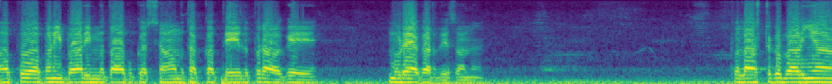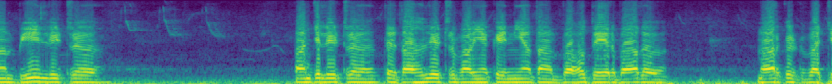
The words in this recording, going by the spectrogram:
ਆਪੋ ਆਪਣੀ ਬਾਰੀ ਮੁਤਾਬਕ ਸ਼ਾਮ ਤੱਕ ਤੇਲ ਭਰਾ ਕੇ ਮੁੜਿਆ ਕਰਦੇ ਸਨ। ਪਲਾਸਟਿਕ ਵਾਲੀਆਂ 20 ਲੀਟਰ 5 ਲੀਟਰ ਤੇ 10 ਲੀਟਰ ਵਾਲੀਆਂ ਕੇਨੀਆਂ ਤਾਂ ਬਹੁਤ ਦੇਰ ਬਾਅਦ ਮਾਰਕੀਟ ਵਿੱਚ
